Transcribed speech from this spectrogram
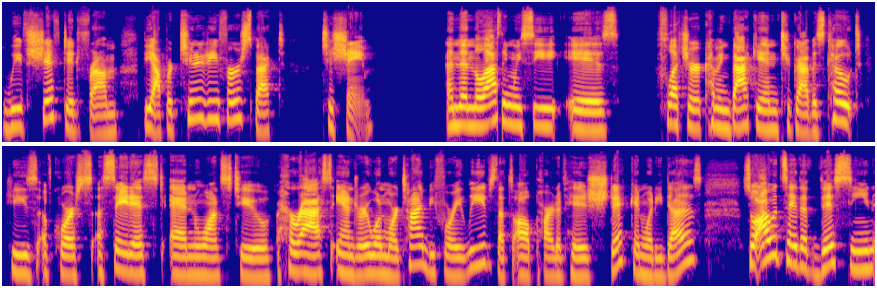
We've shifted from the opportunity for respect to shame. And then the last thing we see is Fletcher coming back in to grab his coat. He's, of course, a sadist and wants to harass Andrew one more time before he leaves. That's all part of his shtick and what he does. So I would say that this scene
